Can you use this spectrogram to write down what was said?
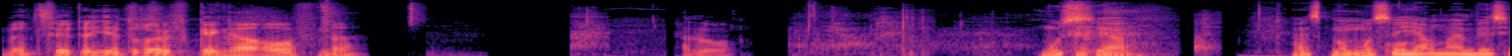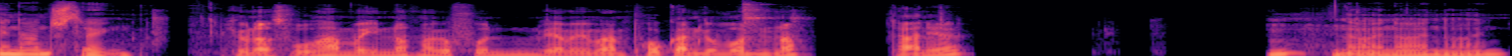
Und dann zählt er hier 12 Gänge auf, ne? Hallo. Muss ja. Weißt, man muss sich auch mal ein bisschen anstrengen. Jonas, wo haben wir ihn nochmal gefunden? Wir haben ihn beim Pokern gewonnen, ne? Daniel? Hm? Nein, nein, nein.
